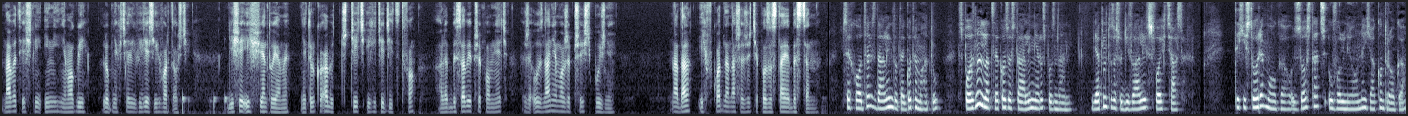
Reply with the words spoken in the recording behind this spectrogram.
nawet jeśli inni nie mogli lub nie chcieli widzieć ich wartości. Dzisiaj ich świętujemy, nie tylko aby czcić ich dziedzictwo, ale by sobie przypomnieć, że uznanie może przyjść później. Nadal ich wkład na nasze życie pozostaje bezcenny. Przechodząc dalej do tego tematu, Spójrzmy, dlaczego zostali nierozpoznani, jak na to zasługiwali w swoich czasach. Te historie mogą zostać uwolnione jako droga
